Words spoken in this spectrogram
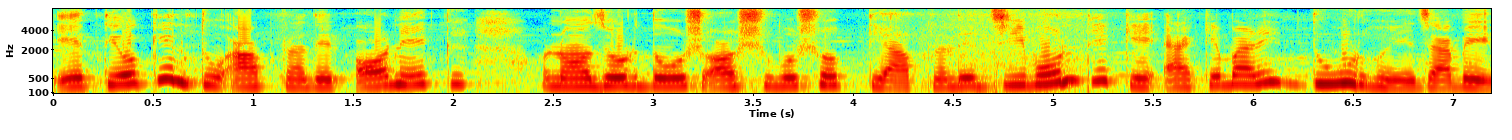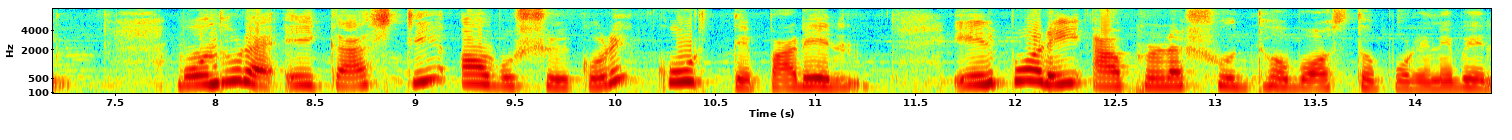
এতেও কিন্তু আপনাদের অনেক নজর দোষ অশুভ শক্তি আপনাদের জীবন থেকে একেবারেই দূর হয়ে যাবে। বন্ধুরা, এই কাজটি অবশ্যই করে করতে পারেন। এরপরেই আপনারা শুদ্ধ বস্ত্র পরে নেবেন।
